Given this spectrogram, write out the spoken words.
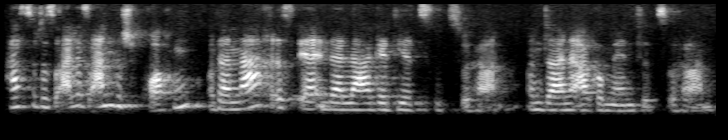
hast du das alles angesprochen und danach ist er in der Lage, dir zuzuhören und deine Argumente zu hören.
